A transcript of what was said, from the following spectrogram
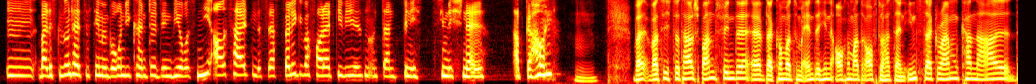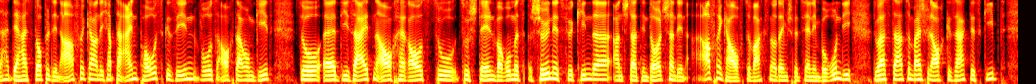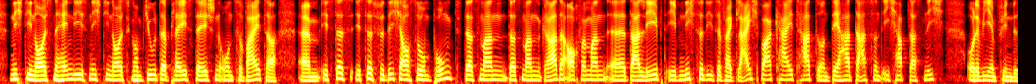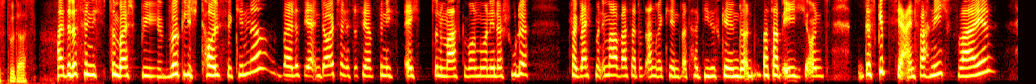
mm, weil das Gesundheitssystem in Burundi könnte den Virus nie aushalten. Das wäre völlig überfordert gewesen. Und dann bin ich ziemlich schnell abgehauen. Hm. Was ich total spannend finde, äh, da kommen wir zum Ende hin auch nochmal drauf. Du hast einen Instagram-Kanal, der heißt Doppelt in Afrika und ich habe da einen Post gesehen, wo es auch darum geht, so äh, die Seiten auch herauszustellen, warum es schön ist für Kinder, anstatt in Deutschland in Afrika aufzuwachsen oder im Speziellen in Burundi. Du hast da zum Beispiel auch gesagt, es gibt nicht die neuesten Handys, nicht die neuesten Computer, Playstation und so weiter. Ähm, ist das ist das für dich auch so ein Punkt, dass man dass man gerade auch wenn man äh, da lebt, eben nicht so diese Vergleichbarkeit hat und der hat das und ich habe das nicht? Oder wie empfindest du das? Also das finde ich zum Beispiel wirklich toll für Kinder, weil das ja in Deutschland ist das ja, finde ich, echt so eine Maß geworden, wo man in der Schule vergleicht man immer, was hat das andere Kind, was hat dieses Kind und was habe ich und das gibt es hier einfach nicht, weil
